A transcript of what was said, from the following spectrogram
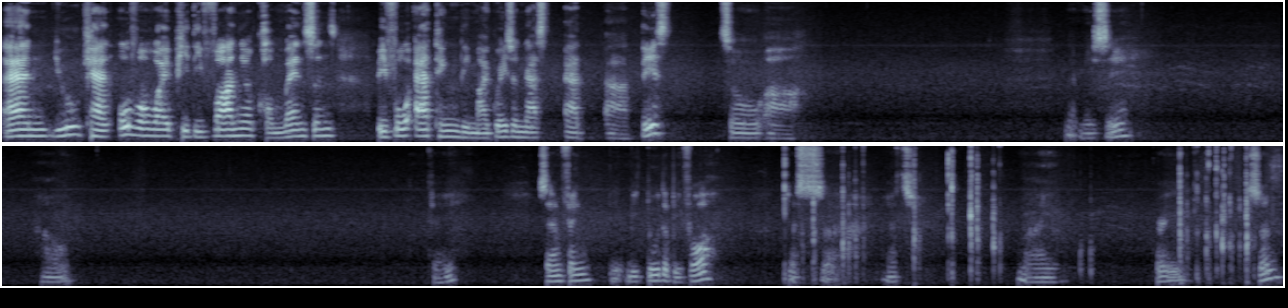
and you can override predefined conventions before adding the migration nest at uh, this. So uh, let me see how. Okay, same thing we do the before just uh, that's my son.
